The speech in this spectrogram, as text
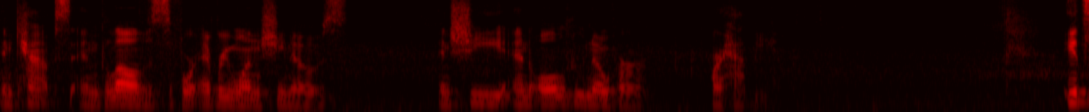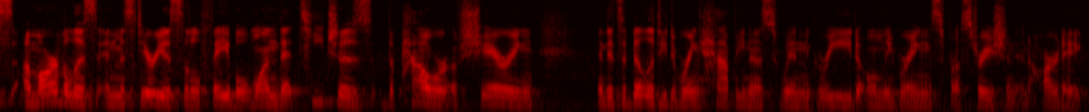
and caps and gloves for everyone she knows. And she and all who know her are happy. It's a marvelous and mysterious little fable, one that teaches the power of sharing and its ability to bring happiness when greed only brings frustration and heartache.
